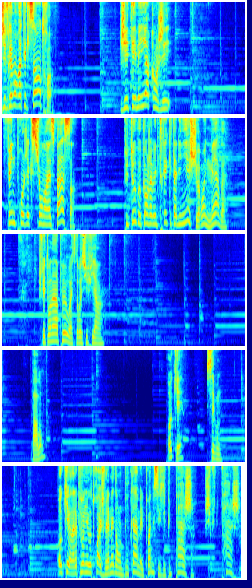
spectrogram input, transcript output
J'ai vraiment raté le centre J'ai été meilleur quand j'ai fait une projection dans l'espace plutôt que quand j'avais le trait qui est aligné. Je suis vraiment une merde. Je vais tourner un peu, ouais, ça devrait suffire. Pardon? Ok, c'est bon. Ok, on a la potion niveau 3. Je vais la mettre dans le bouquin, mais le problème c'est que j'ai plus de pages. J'ai plus de pages.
